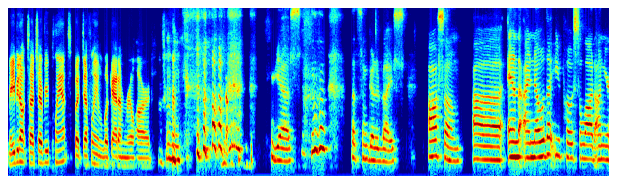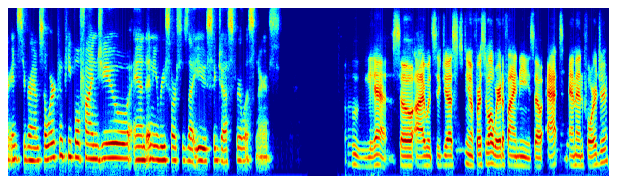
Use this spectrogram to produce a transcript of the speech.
maybe don't touch every plant, but definitely look at them real hard. Mhm. yes. That's some good advice. Awesome. Uh, and I know that you post a lot on your Instagram. So, where can people find you and any resources that you suggest for listeners? Ooh, yeah. So I would suggest, you know, first of all, where to find me. So at MN Forager,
